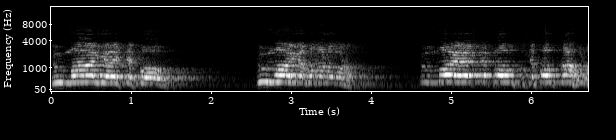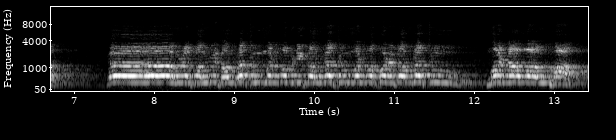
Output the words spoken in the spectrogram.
Tu mai e te pau, tu mai e whakalongona, tu mai e te pau, ko te pau kahura. E, hura kaura, kaura tu, mana mawini kaura tu, mana mapore kaura tu, mana wauha.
